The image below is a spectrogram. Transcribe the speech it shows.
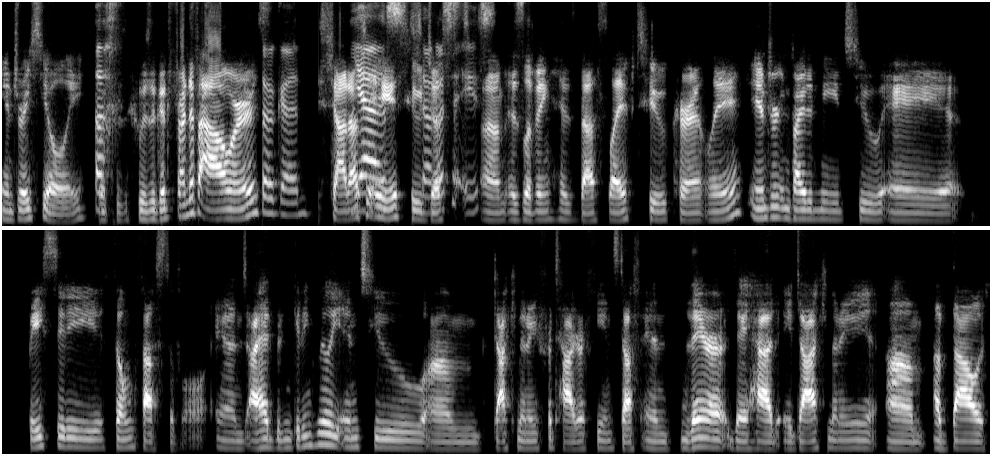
Andrea Scioli, is, who's a good friend of ours. so good. Shout out Yes, to Ace, who just Ace. Um, is living his best life too currently. Andrew invited me to a Bay City Film Festival, and I had been getting really into um, documentary photography and stuff. And there they had a documentary um, about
